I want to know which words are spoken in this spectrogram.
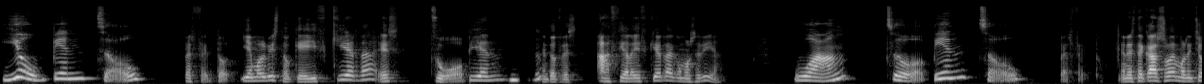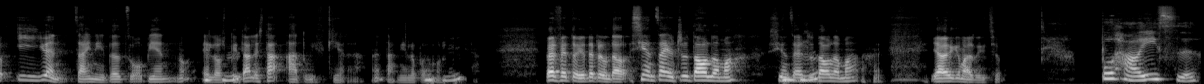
you bien zou. perfecto. Y hemos visto que izquierda es 左边. Ujú. Entonces, hacia la izquierda, ¿cómo sería? 往左边走。 Perfecto. En este caso hemos dicho 医院在你的左边, ¿no? El Ujú. hospital está a tu izquierda. ¿eh? También lo podemos Ujú. utilizar. Perfecto, yo te he preguntado, 现在知道了吗?现在知道了吗? y a ver qué me has dicho. 不好意思，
